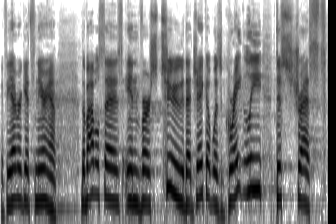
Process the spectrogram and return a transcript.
if he ever gets near him. The Bible says in verse 2 that Jacob was greatly distressed,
